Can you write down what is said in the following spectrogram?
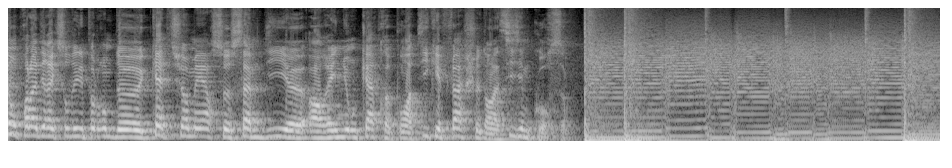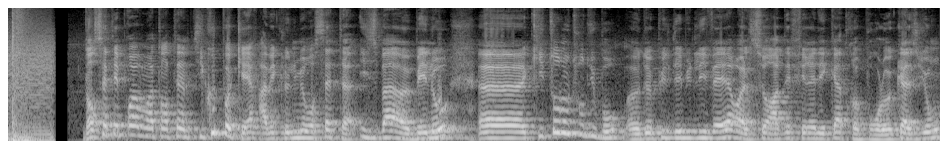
on prend la direction de l'hippodrome de 4 sur mer ce samedi euh, en réunion 4 pour un ticket flash dans la sixième course. Dans cette épreuve, on va tenter un petit coup de poker avec le numéro 7, euh, Isba euh, Beno, qui tourne autour du beau depuis le début de l'hiver. Elle sera déférée des 4 pour l'occasion.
